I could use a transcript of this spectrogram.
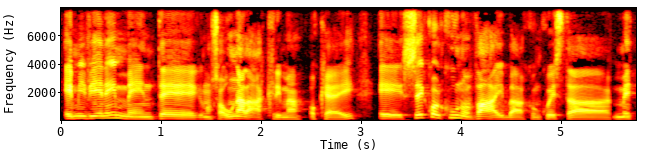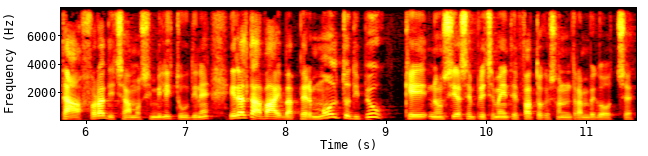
e mi viene in mente, non so, una lacrima, ok? E se qualcuno viba con questa metafora, diciamo similitudine, in realtà viba per molto di più che non sia semplicemente il fatto che sono entrambe gocce,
